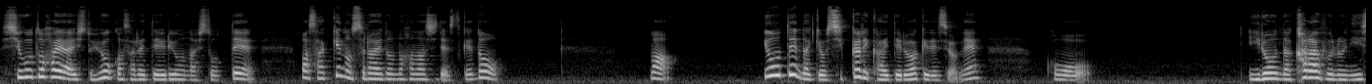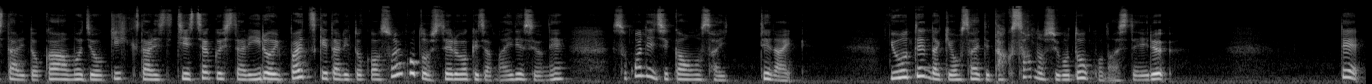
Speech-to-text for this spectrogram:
仕事早い人評価されているような人って、まあ、さっきのスライドの話ですけどまあ要点だけをしっかり書いてるわけですよね。こういろんなカラフルにしたりとか文字を大きくしたり小さくしたり色いっぱいつけたりとかそういうことをしてるわけじゃないですよね。そこに時間を割いてない。要点だけ押さえてたくさんの仕事をこなしている。で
